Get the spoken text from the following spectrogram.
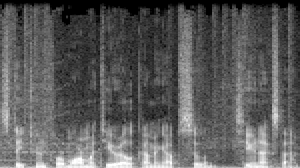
stay tuned for more material coming up soon. See you next time.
